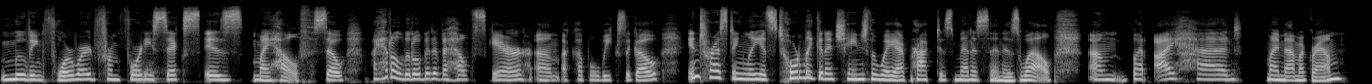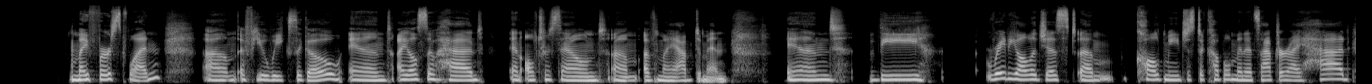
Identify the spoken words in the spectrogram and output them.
moving forward from 46 is my health. So I had a little bit of a health scare um, a couple weeks ago. Interestingly, it's totally going to change the way I practice medicine as well. Um, but I had my mammogram. My first one um, a few weeks ago, and I also had an ultrasound um, of my abdomen. And the radiologist um, called me just a couple minutes after I had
